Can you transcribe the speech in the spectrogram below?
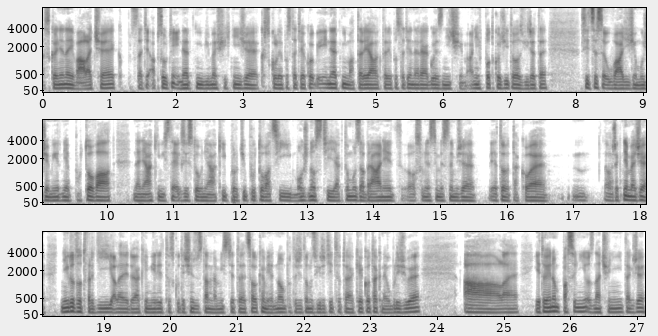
skleněný váleček, v podstatě absolutně inertní. Víme všichni, že skol je v podstatě jako inertní materiál, který v podstatě nereaguje s ničím. Ani v podkoží toho zvířete sice se uvádí, že může mírně putovat, na nějaký místě existují nějaké protiputovací možnosti, jak tomu zabránit. Osobně si myslím, že je to takové hm, no, řekněme, že někdo to tvrdí, ale do jaké míry to skutečně zůstane na místě, to je celkem jedno, protože tomu zvířeti to tak jako tak neubližuje. Ale je to jenom pasivní označení, takže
